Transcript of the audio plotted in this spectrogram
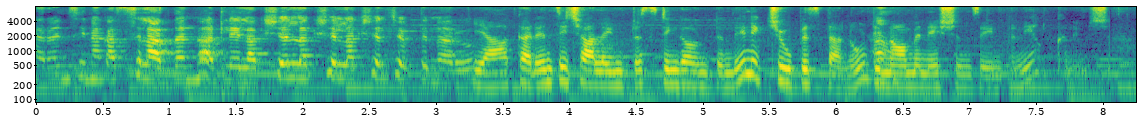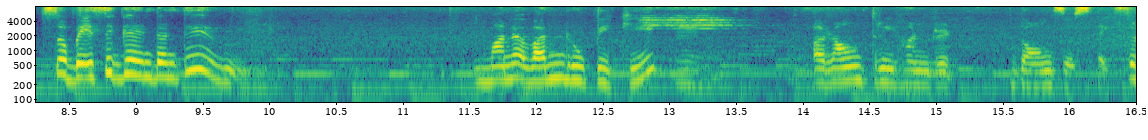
కరెన్సీ నాకు అస్సలు అర్థం కావట్లేదు. లక్షలు లక్షలు లక్షలు చెప్తున్నారు. యా కరెన్సీ చాలా ఇంట్రెస్టింగ్గా ఉంటుంది. నీకు చూపిస్తాను డినామినేషన్స్ ఏంటని ఒక్క నిమిషం. సో బేసిక్గా ఏంటంటే మన వన్ రూపీకి అరౌండ్ త్రీ హండ్రెడ్ డాంగ్స్ వస్తాయి. సో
